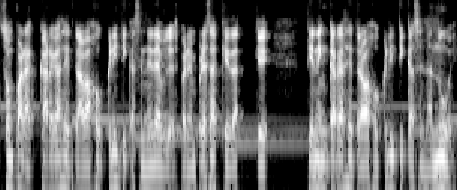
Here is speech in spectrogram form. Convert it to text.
son para cargas de trabajo críticas en AWS, para empresas que, tienen cargas de trabajo críticas en la nube.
